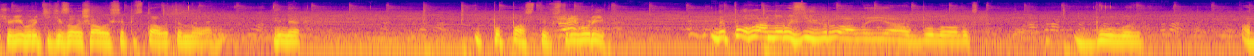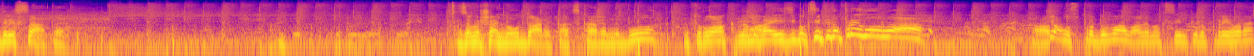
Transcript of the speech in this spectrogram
Що Ігору тільки залишалося підставити ногу і не попасти в стріворіт. Непогано розіграли, як було Олекс... було адресата. Завершального удару, так скажемо, не було. Хуторок намагається Максим Підопригора! Чаус пробивав, але Максим Підопригора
